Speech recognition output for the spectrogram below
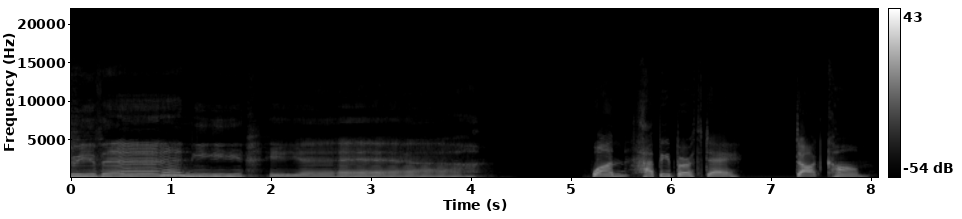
Veni, yeah. One happy birthday dot com.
